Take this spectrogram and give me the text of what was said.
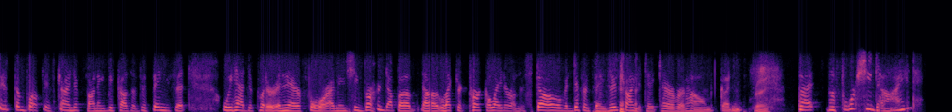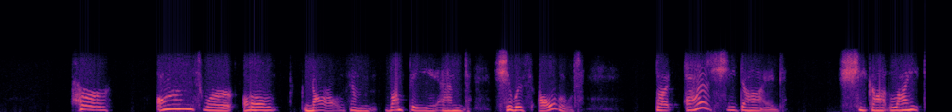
the book is kind of funny because of the things that we had to put her in there for. I mean, she burned up a, a electric percolator on the stove and different things. They're trying to take care of her at home, couldn't. Right. But before she died, her arms were all gnarled and lumpy, and she was old. But as she died, she got light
